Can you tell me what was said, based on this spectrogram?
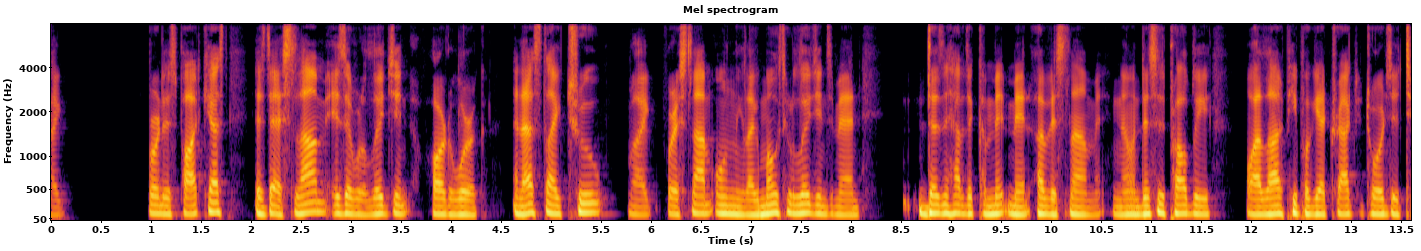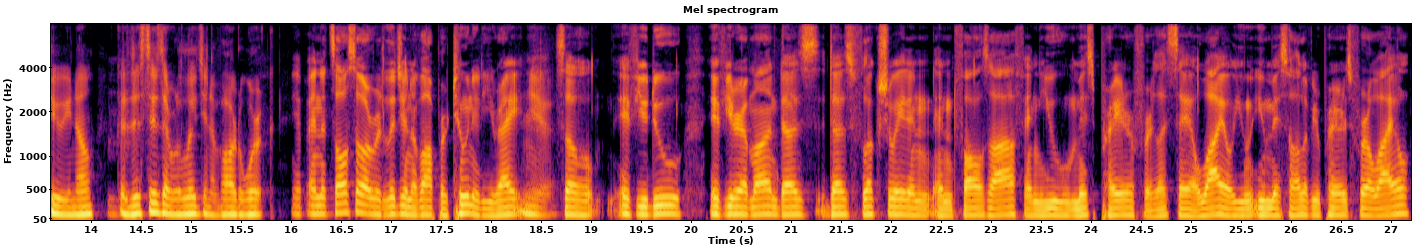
like for this podcast is that islam is a religion of hard work and that's like true like for islam only like most religions man doesn't have the commitment of islam you know and this is probably why a lot of people get attracted towards it too you know because this is a religion of hard work Yep, and it's also a religion of opportunity, right? yeah So if you do, if your iman does does fluctuate and, and falls off, and you miss prayer for let's say a while, you you miss all of your prayers for a while.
